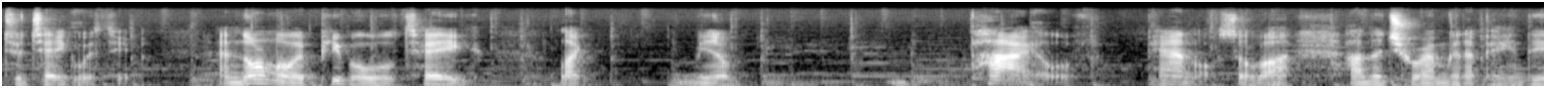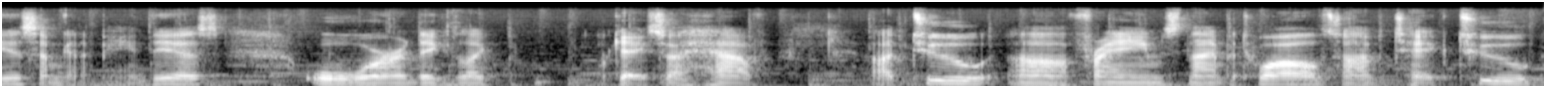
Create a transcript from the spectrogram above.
to take with you. And normally people will take like you know pile of panels so uh, I'm not sure I'm gonna paint this I'm gonna paint this. Or they like okay so I have uh, two uh, frames 9 by 12 so I would take two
